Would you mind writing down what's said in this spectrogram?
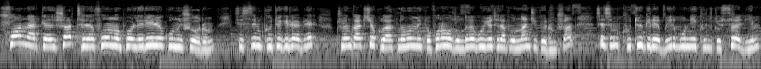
Şu an arkadaşlar telefon hoparlörüyle konuşuyorum. Sesim kötü girebilir. Çünkü arkadaşlar kulaklığımın mikrofonu bozuldu ve bu video telefondan çekiyorum şu an. Sesim kötü girebilir. Bunu ilk önce söyleyeyim.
